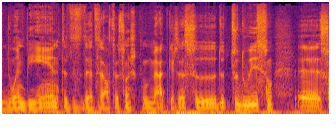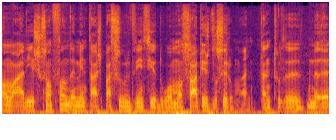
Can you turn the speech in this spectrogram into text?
do ambiente, das alterações climáticas, da saúde, tudo isso uh, são áreas que são fundamentais para a sobrevivência do Homo sapiens, do ser humano. Portanto, uh,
